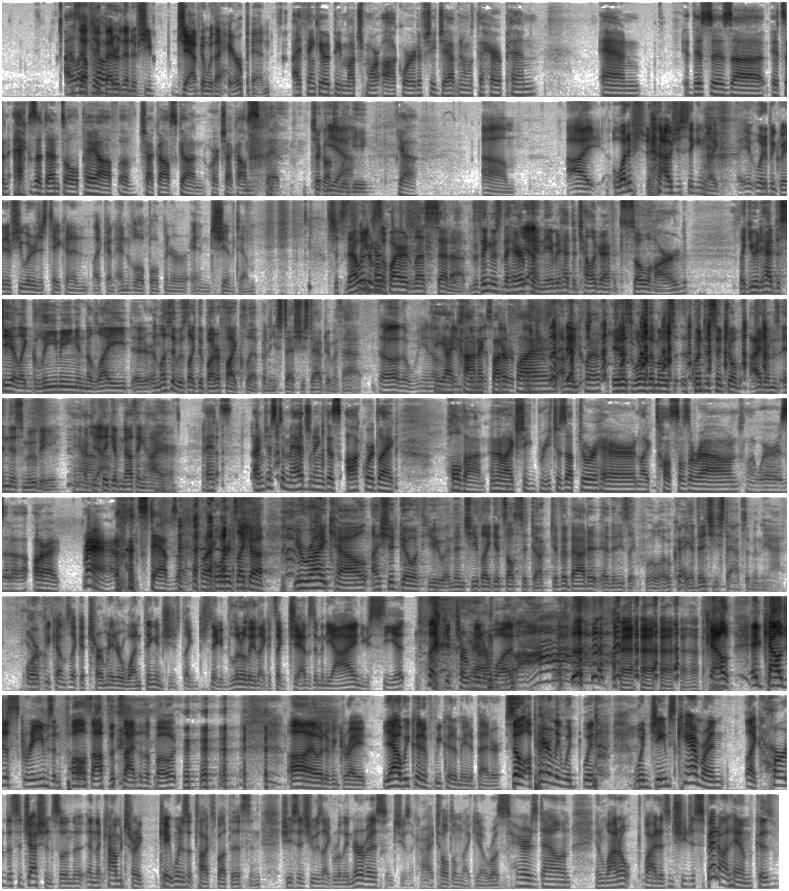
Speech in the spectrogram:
I It's like definitely how- better than if she jabbed him with a hairpin. I think it would be much more awkward if she jabbed him with the hairpin. And this is uh it's an accidental payoff of Chekhov's gun or Chekhov's spit. Chekhov's off Yeah. Swiggy. yeah. Um, I what if I was just thinking like it would have been great if she would have just taken an, like an envelope opener and shivved him. just That would have leave- required less setup. The thing was the hairpin, Yeah. they would have had to telegraph it so hard. Like you would have to see it like gleaming in the light, unless it was like the butterfly clip, and he sta- she stabbed him with that. oh, the you know The iconic butterfly, I mean, clip. it is one of the most quintessential items in this movie. I can Yeah. think of nothing higher. It's I'm just imagining this awkward like hold on and then like she reaches up to her hair and like tussles around like where is it uh, all right and then stabs him like, Or it's like a, "You're right, Cal. I should go with you," and then she like gets all seductive about it, and then he's like, "Well, okay," and then she stabs him in the eye. Or it becomes like a Terminator One thing, and she's like, they literally like it's like jabs him in the eye, and you see it like in Terminator One. Cal and Cal just screams and falls off the side of the boat. oh, that would have been great. Yeah, we could have we could have made it better. So apparently, when when when James Cameron like heard the suggestion, so in the in the commentary, Kate Winslet talks about this, and she said she was like really nervous, and she was like, "All right, I told him like you know Rose's hair is down, and why don't why doesn't she just spit on him? Because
